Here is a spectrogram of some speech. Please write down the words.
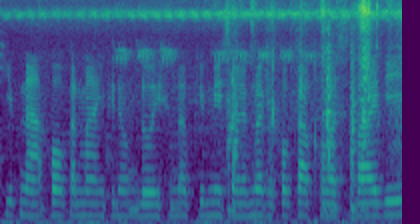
คลิปหน้าพอกันใหม่พี่น้องโดยสำหรับคลิปนี้ซาเลมน้อยก็ขอกล่าวคำว่าสบายดี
